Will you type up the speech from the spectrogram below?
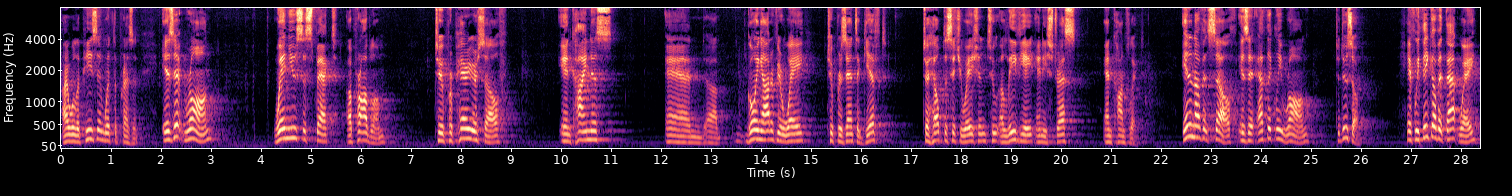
I will appease him with the present. Is it wrong when you suspect a problem to prepare yourself in kindness and uh, going out of your way to present a gift to help the situation, to alleviate any stress and conflict? In and of itself, is it ethically wrong to do so? If we think of it that way,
